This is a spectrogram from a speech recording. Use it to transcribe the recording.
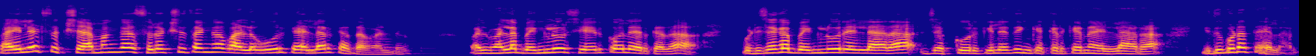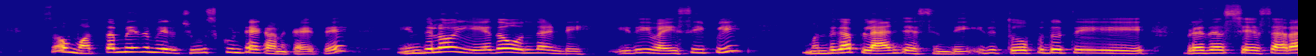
పైలట్స్ క్షేమంగా సురక్షితంగా వాళ్ళ ఊరికి వెళ్ళారు కదా వాళ్ళు. వాళ్ళు మళ్ళీ బెంగళూరు చేరుకోలేరు కదా. ఇప్పుడు నిజంగా బెంగళూరు వెళ్ళారా జక్కూరుకి లేదా ఇంకెక్కడికైనా వెళ్ళారా ఇది కూడా తేలాలి. సో మొత్తం మీద మీరు చూసుకుంటే కనుక అయితే ఇందులో ఏదో ఉందండి. ఇది వైసీపీ ముందుగా ప్లాన్ చేసింది. ఇది తోపుదుతి బ్రదర్స్ చేశారా?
